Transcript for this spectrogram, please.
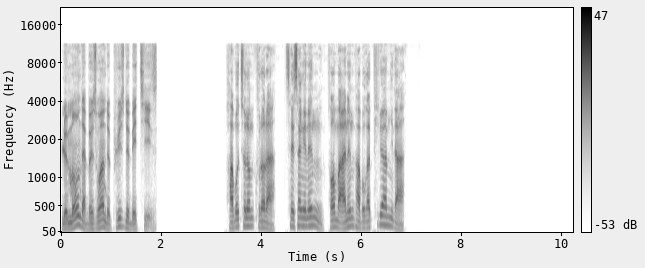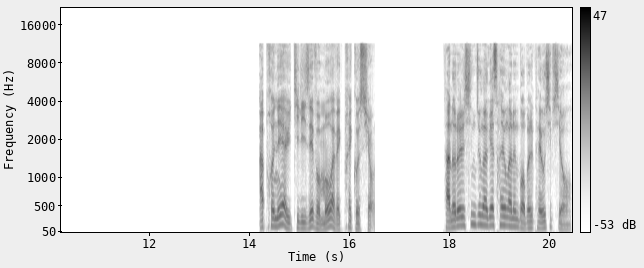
Le monde a besoin de plus de bêtises. 바보처럼 굴어라. 세상에는 더 많은 바보가 필요합니다. Apprenez à utiliser vos mots avec précaution. 단어를 신중하게 사용하는 법을 배우십시오.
